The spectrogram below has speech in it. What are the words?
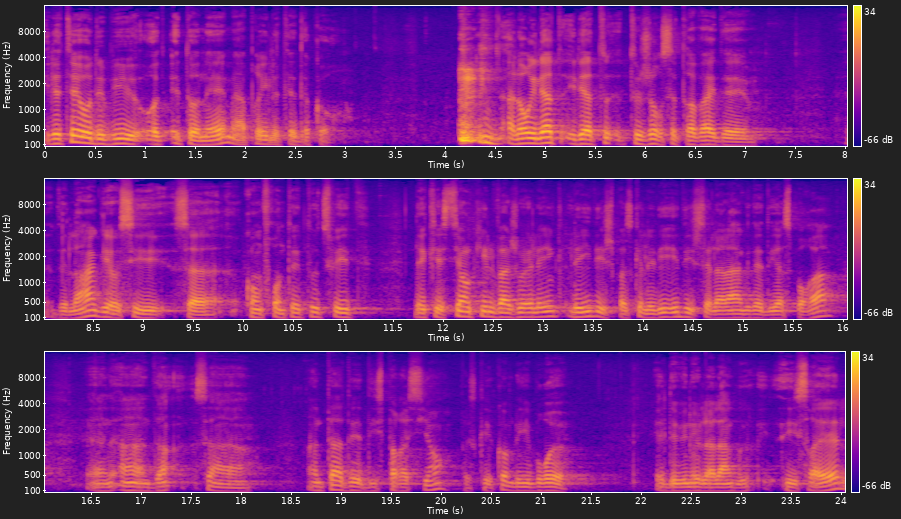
Il était au début étonné, mais après il était d'accord. Alors il y a, toujours ce travail de de langue et aussi ça confronter tout de suite les questions qu'il va jouer le yiddish, parce que le yiddish, c'est la langue de diaspora. C'est un, tas de disparitions, parce que comme l'hébreu est devenu la langue d'Israël,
